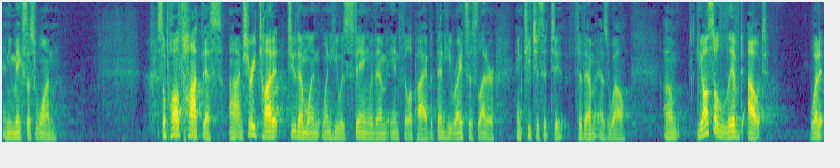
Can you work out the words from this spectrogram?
and he makes us one. So Paul taught this. Uh, I'm sure he taught it to them when, when he was staying with them in Philippi, but then he writes this letter and teaches it to, to them as well. Um, he also lived out what it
